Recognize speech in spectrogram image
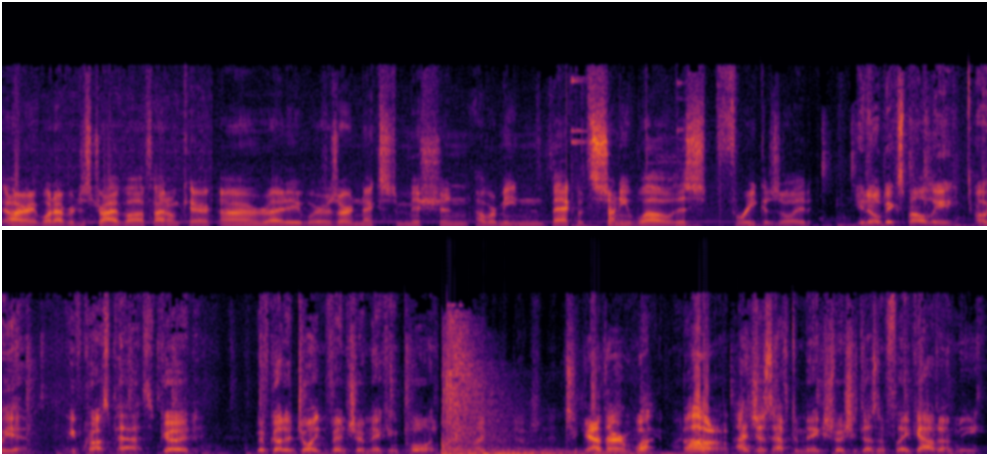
Alright, whatever. Just drive off. I don't care. Alrighty, where's our next mission? Oh, we're meeting back with Sonny Wo, this freakazoid. You know Big Smile Lee? Oh yeah, we've crossed paths. Good. We've got a joint venture making porn. Like, together? What? Oh. I just have to make sure she doesn't flake out on me.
